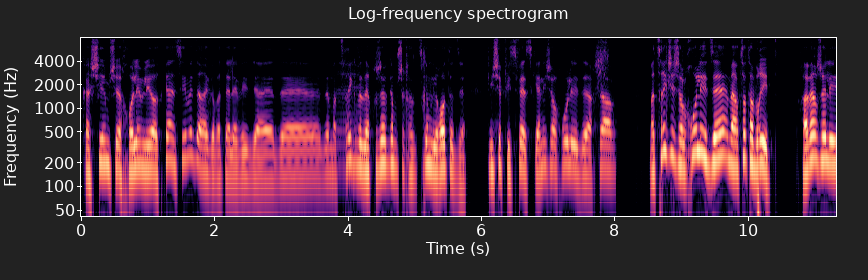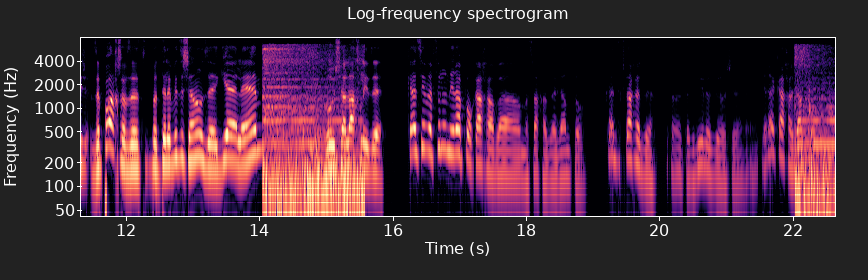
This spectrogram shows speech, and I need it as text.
קשים שיכולים להיות. כן, שים את זה רגע בטלוויזיה, זה, זה מצחיק, זה- ואני חושב גם שצריכים לראות את זה. מי שפספס, כי אני שלחו לי את זה עכשיו. מצחיק ששלחו לי את זה מארצות הברית. חבר שלי, זה פה עכשיו, זה בטלוויזיה שלנו, זה הגיע אליהם, והוא שלח לי את זה. כן, שים, אפילו נראה פה ככה, במסך הזה, גם טוב. כן, תפתח את זה, תגדיל את זה, או ש... נראה ככה, גם טוב.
